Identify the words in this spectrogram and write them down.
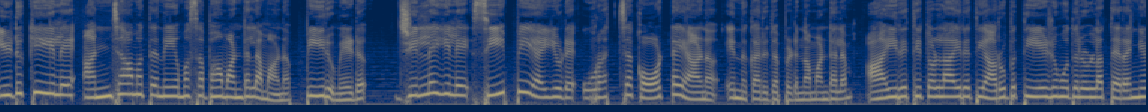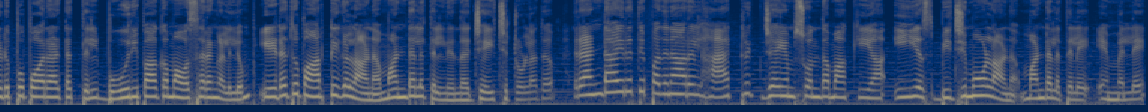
ഇടുക്കിയിലെ അഞ്ചാമത്തെ നിയമസഭാ മണ്ഡലമാണ് പീരുമേട്. ജില്ലയിലെ സി പി ഐയുടെ ഉറച്ച കോട്ടയാണ് എന്ന് കരുതപ്പെടുന്ന മണ്ഡലം. ആയിരത്തി തൊള്ളായിരത്തി അറുപത്തിയേഴ് മുതലുള്ള തെരഞ്ഞെടുപ്പ് പോരാട്ടത്തിൽ ഭൂരിഭാഗം അവസരങ്ങളിലും ഇടതു പാർട്ടികളാണ് മണ്ഡലത്തിൽ നിന്ന് ജയിച്ചിട്ടുള്ളത്. രണ്ടായിരത്തി പതിനാറിൽ ഹാട്രിക് ജയം സ്വന്തമാക്കിയ ഇ എസ് ബിജിമോളാണ് മണ്ഡലത്തിലെ എം എൽ എ.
